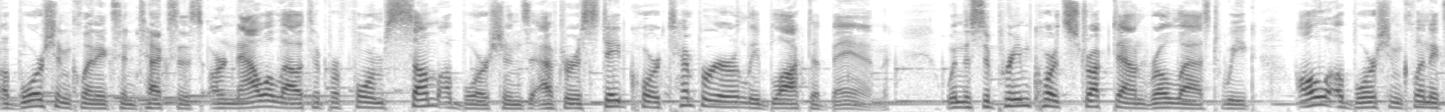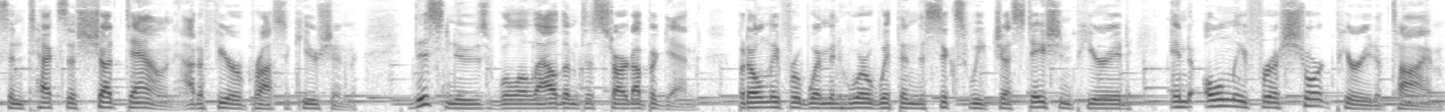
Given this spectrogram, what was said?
Abortion clinics in Texas are now allowed to perform some abortions after a state court temporarily blocked a ban. When the Supreme Court struck down Roe last week, all abortion clinics in Texas shut down out of fear of prosecution. This news will allow them to start up again, but only for women who are within the six week gestation period and only for a short period of time.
